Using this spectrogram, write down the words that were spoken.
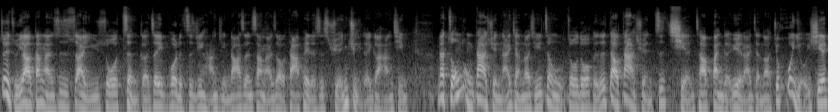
最主要当然是在于说，整个这一波的资金行情拉升上来之后，搭配的是选举的一个行情。那总统大选来讲的话，其实政府做多，可是到大选之前差半个月来讲的话，就会有一些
